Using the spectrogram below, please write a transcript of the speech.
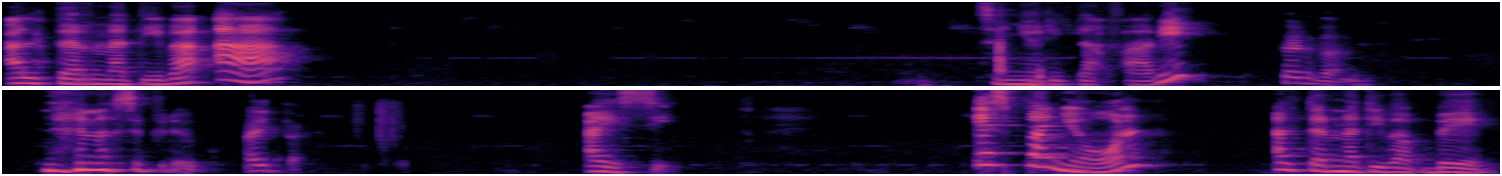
Alternativa A. Señorita Fabi. Perdón. no se preocupe. Ahí está. Ahí sí. Español. Alternativa B,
